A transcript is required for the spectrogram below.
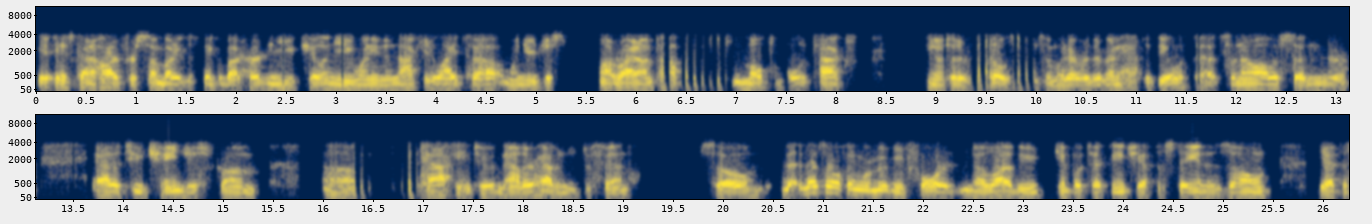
it, it's kind of hard for somebody to think about hurting you, killing you, wanting to knock your lights out when you're just right on top of multiple attacks, you know, to their vital zones and whatever. They're going to have to deal with that. So now all of a sudden their attitude changes from um, attacking to now they're having to defend. So that, that's the whole thing we're moving forward. You know, a lot of the Kempo techniques, you have to stay in the zone. You have to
